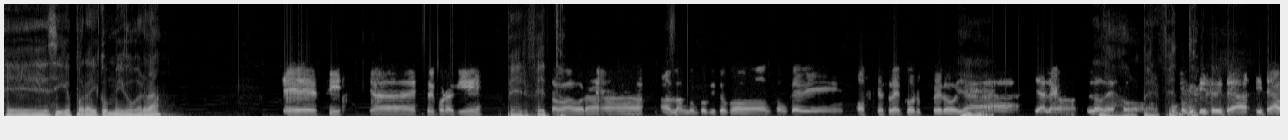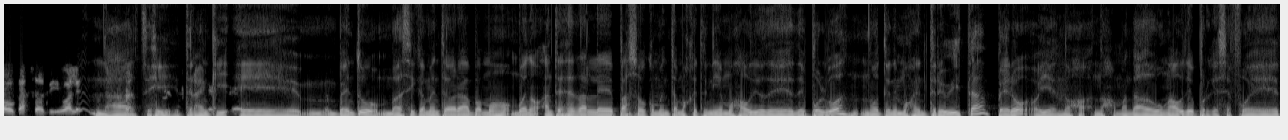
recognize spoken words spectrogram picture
eh, sigues por ahí conmigo, ¿verdad? Eh, sí, ya estoy por aquí. Perfecto. Estaba ahora hablando un poquito con, con Kevin off the record, pero ya, ya lo, lo No, dejo perfecto. un poquitito y te, y te hago caso a ti, ¿vale? Nada, sí, tranqui. Eh, Ventu, básicamente ahora vamos, bueno, antes de darle paso comentamos que teníamos audio de, Voss, no tenemos entrevista, pero oye, nos, nos ha mandado un audio porque se fue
